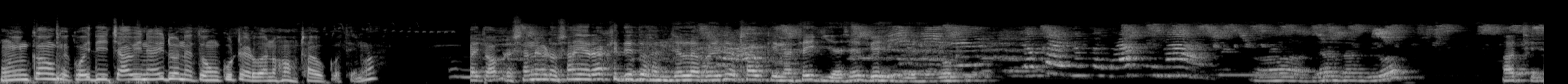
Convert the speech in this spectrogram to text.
હું એમ કહું કે કોઈ દી ચાવીને આડ્યો ને તો હું કૂટાડવાનો હોઉં ઠાવકો થઈને હા. ભાઈ, તો આપણે સનેડો સાંય રાખી દીધો છે જલ્લાભાઈ જો ઠાવકીના થઈ ગયા છે બેસી ગયા છે હા હાથી.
